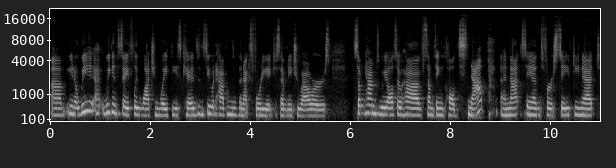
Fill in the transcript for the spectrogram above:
Um, you know, we we can safely watch and wait these kids and see what happens in the next 48 to 72 hours. Sometimes we also have something called SNAP, and that stands for Safety Net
